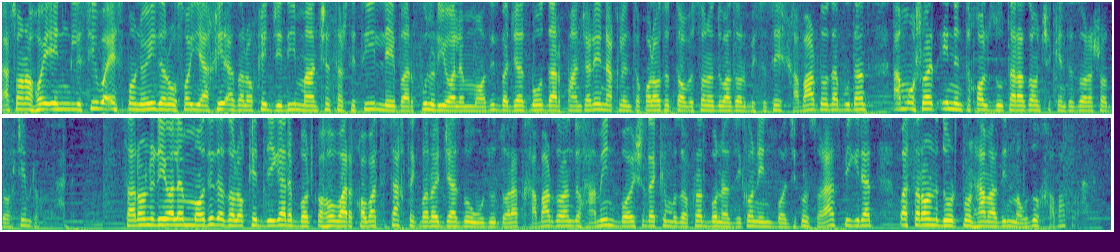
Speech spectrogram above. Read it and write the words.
رسانه های انگلیسی و اسپانیایی در روزهای اخیر از علاقه جدی منچستر سیتی، لیورپول، ریال مادرید و جذب او در پنجره نقل انتقالات تابستان 2023 خبر داده بودند اما شاید این انتقال زودتر از آنچه که انتظارش را داشتیم رخ دهد. سران ریال مادرید از علاقه دیگر باشگاه ها و رقابت سخت برای جذب وجود دارد خبر دارند و همین باعث شده که مذاکرات با نزدیکان این بازیکن سرعت بگیرد و سران دورتموند هم از این موضوع خبر دارند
